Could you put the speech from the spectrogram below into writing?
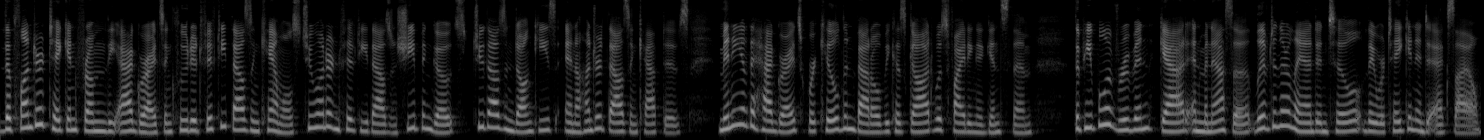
The plunder taken from the Hagrites included 50,000 camels, 250,000 sheep and goats, 2,000 donkeys, and 100,000 captives. Many of the Hagrites were killed in battle because God was fighting against them. The people of Reuben, Gad, and Manasseh lived in their land until they were taken into exile.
